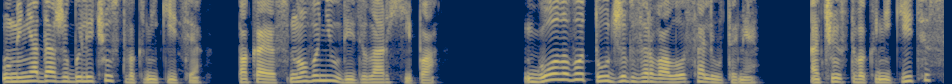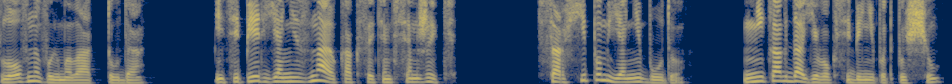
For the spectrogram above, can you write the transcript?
У меня даже были чувства к Никите, пока я снова не увидела Архипа. Голову тут же взорвало салютами а чувство к Никите словно вымыло оттуда. И теперь я не знаю, как с этим всем жить. С Архипом я не буду. Никогда его к себе не подпущу,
